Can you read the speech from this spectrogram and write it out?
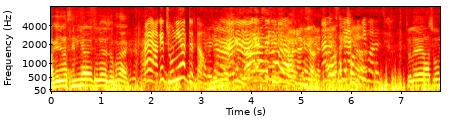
আগে যারা সিনিয়র চলে এসো কোথায়? আগে জুনিয়রদের দাও। চলে আসুন।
